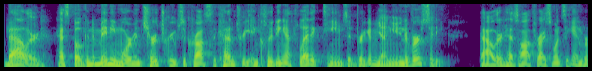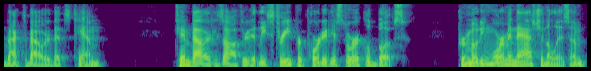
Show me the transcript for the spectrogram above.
Ballard has spoken to many Mormon church groups across the country, including athletic teams at Brigham Young University. Ballard has authorized, once again, we're back to Ballard, that's Tim. Tim Ballard has authored at least three purported historical books promoting Mormon nationalism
